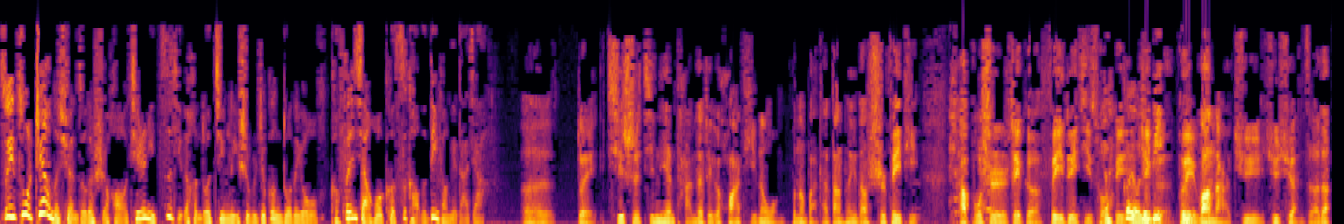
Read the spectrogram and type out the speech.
所以做这样的选择的时候，其实你自己的很多经历是不是就更多的有可分享或可思考的地方给大家？呃。对，其实今天谈的这个话题呢，我们不能把它当成一道是非题，它不是这个非对即错，对各有利弊，对往哪儿去去选择的。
